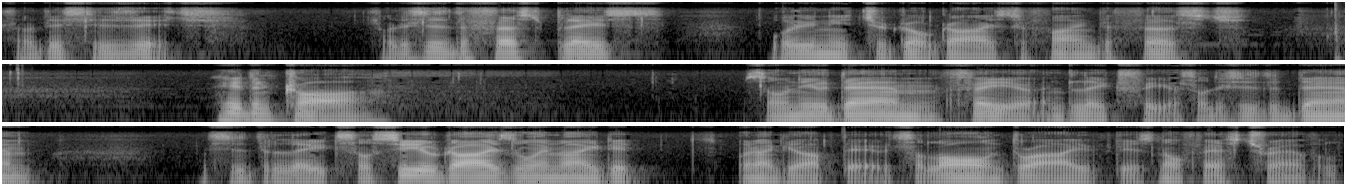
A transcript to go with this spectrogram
So this is it. So this is the first place where you need to go guys to find the first hidden car. So near Dam Fair and Lake Fair. So this is the dam. This is the lake. So see you guys when I get when I get up there. It's a long drive. There's no fast travel.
